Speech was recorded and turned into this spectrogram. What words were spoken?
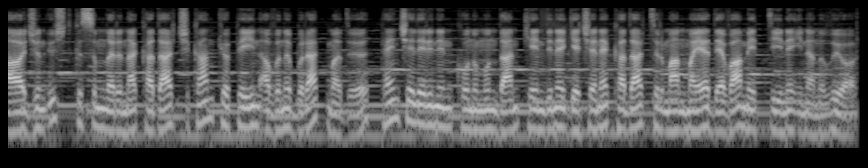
Ağacın üst kısımlarına kadar çıkan köpeğin avını bırakmadığı, pençelerinin konumundan kendine geçene kadar tırmanmaya devam ettiğine inanılıyor.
